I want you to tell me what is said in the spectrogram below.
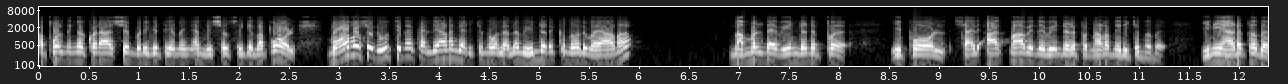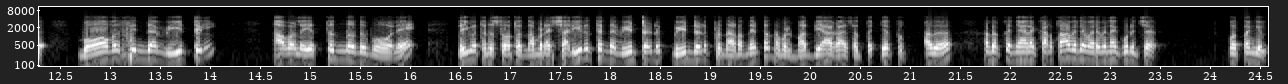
അപ്പോൾ നിങ്ങൾക്കൊരാശയം പിടികിട്ടിയെന്ന് ഞാൻ വിശ്വസിക്കുന്നു. അപ്പോൾ ബോബസ് രൂത്തിനെ കല്യാണം കഴിക്കുന്ന പോലെ അല്ല വീണ്ടെടുക്കുന്ന പോലെയാണ്. നമ്മളുടെ വീണ്ടെടുപ്പ് ഇപ്പോൾ ആത്മാവിന്റെ വീണ്ടെടുപ്പ് നടന്നിരിക്കുന്നത്. ഇനി അടുത്തത് ബോവസിന്റെ വീട്ടിൽ അവൾ എത്തുന്നത് പോലെ ദൈവത്തിന്റെ സ്തോത്രം നമ്മുടെ ശരീരത്തിന്റെ വീട്ടെടുപ്പ് വീണ്ടെടുപ്പ് നടന്നിട്ട് നമ്മൾ മധ്യാകാശത്ത് എത്തും. അത് അതൊക്കെ ഞാൻ കർത്താവിന്റെ വരവിനെ കുറിച്ച് ഒത്തെങ്കിൽ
